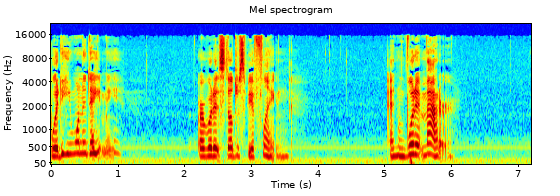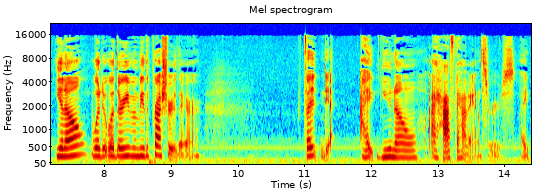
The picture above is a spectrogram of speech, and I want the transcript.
would he want to date me? Or would it still just be a fling? And would it matter? You know, would would there even be the pressure there? But I, you know, I have to have answers. I,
